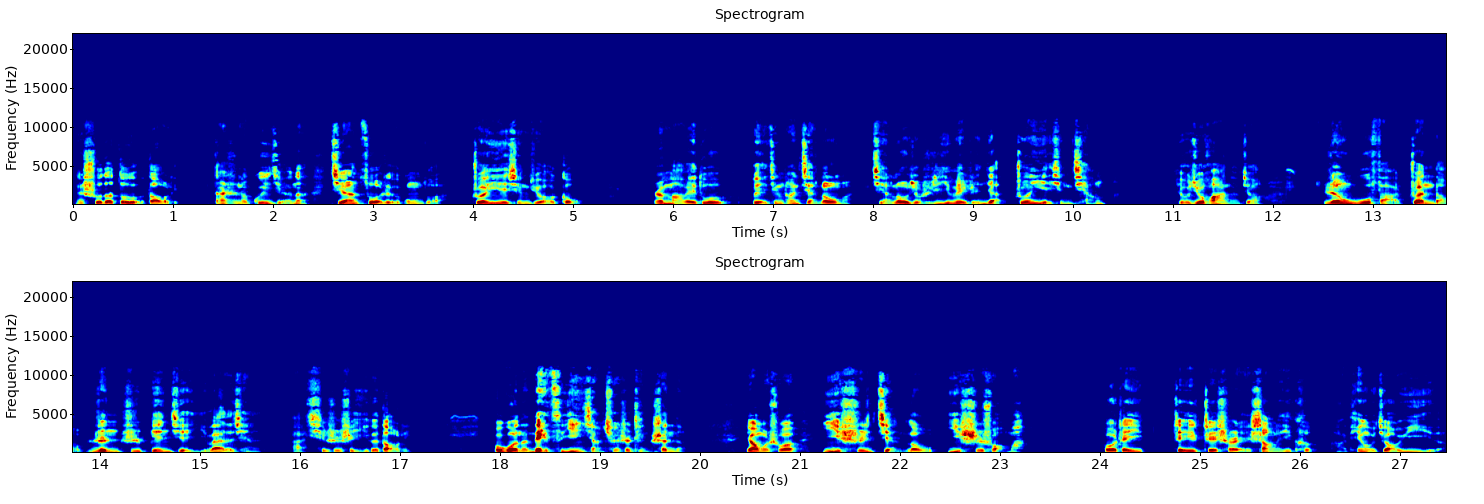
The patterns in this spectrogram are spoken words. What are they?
你说的都有道理。但是呢，归结呢，既然做这个工作，专业性就要够。人马未都不也经常捡漏吗？捡漏就是因为人家专业性强。有句话呢，叫“人无法赚到认知边界以外的钱”，啊，其实是一个道理。不过呢，那次印象确实挺深的。要么说一时捡漏一时爽嘛。不过这一这一这事儿也上了一课啊，挺有教育意义的。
